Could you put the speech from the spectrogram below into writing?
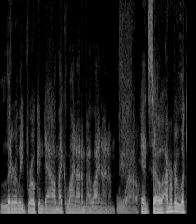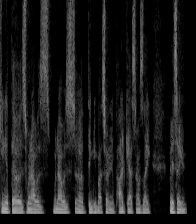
Literally broken down like line item by line item. wow. And so I remember looking at those when I was when I was uh, thinking about starting a podcast. And I was like, wait a second,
